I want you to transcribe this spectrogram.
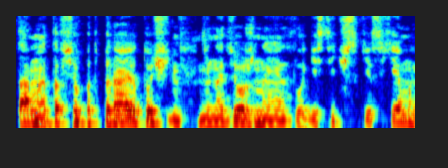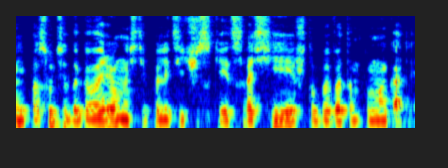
там это все подпирают очень ненадежные логистические схемы и, по сути, договоренности политические с Россией, чтобы в этом помогали.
